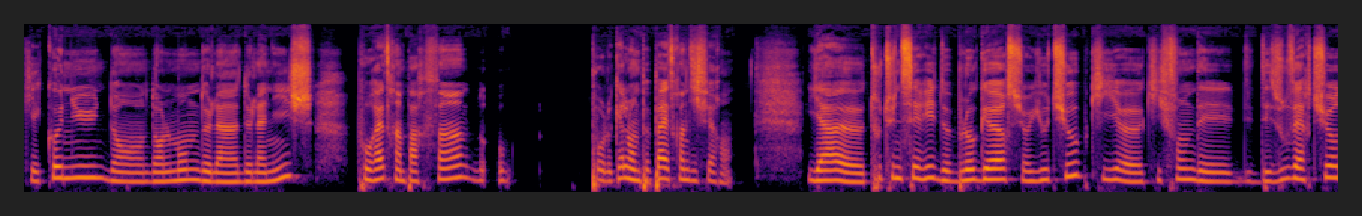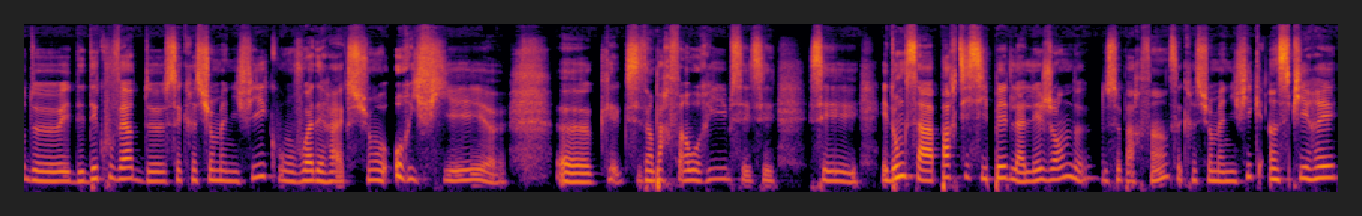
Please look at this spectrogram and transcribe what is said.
qui est connu dans, dans le monde de la, de la niche pour être un parfum pour lequel on ne peut pas être indifférent. Il y a euh, toute une série de blogueurs sur YouTube qui, euh, qui font des, des, ouvertures et des découvertes de sécrétions magnifiques où on voit des réactions horrifiées, euh, c'est un parfum horrible. Et donc, ça a participé de la légende de ce parfum, sécrétion magnifique, inspiré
